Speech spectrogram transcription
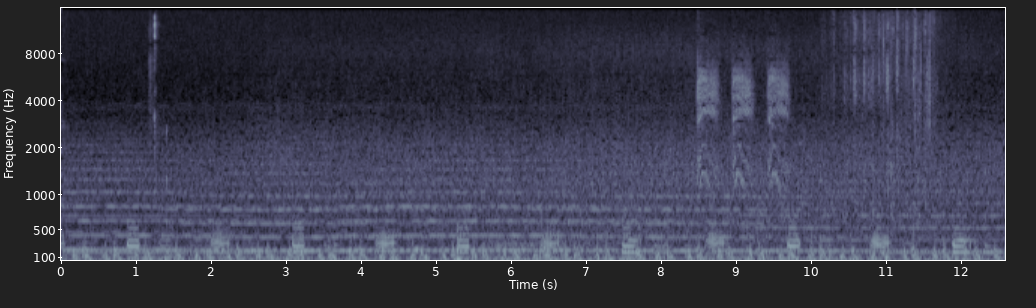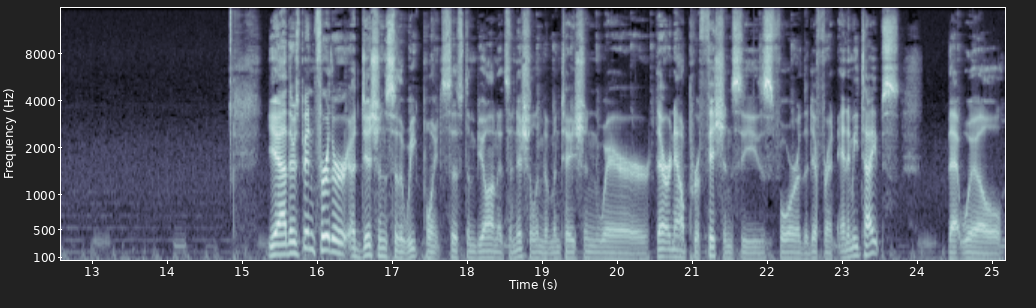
Yeah, there's been further additions to the weak point system beyond its initial implementation where there are now proficiencies for the different enemy types that will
